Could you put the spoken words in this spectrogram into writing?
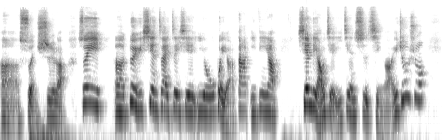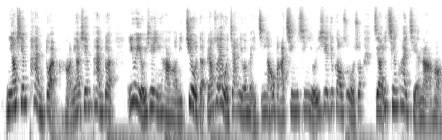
呃损失了。所以，呃，对于现在这些优惠啊，大家一定要先了解一件事情啊，也就是说。你要先判断嘛，哈，你要先判断，因为有一些银行啊，你旧的，比方说，哎，我家里有美金啊，我把它清一清，有一些就告诉我说，只要一千块钱呐，哈，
